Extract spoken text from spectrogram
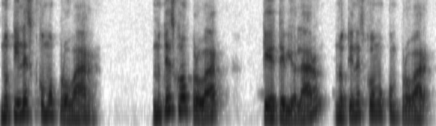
no tienes cómo probar, no tienes cómo probar que te violaron, no tienes cómo comprobar,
